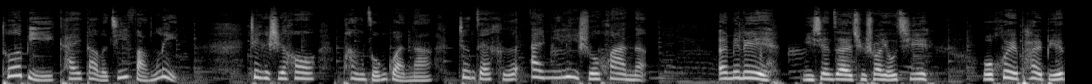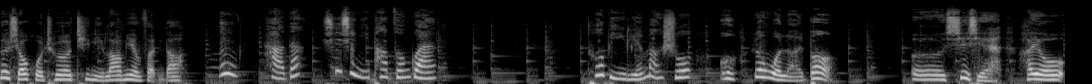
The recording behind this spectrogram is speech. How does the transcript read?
托比开到了机房里。这个时候，胖总管呢正在和艾米丽说话呢。艾米丽，你现在去刷油漆，我会派别的小火车替你拉面粉的。嗯，好的，谢谢你，胖总管。托比连忙说：“哦，让我来吧。”呃，谢谢。还有，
